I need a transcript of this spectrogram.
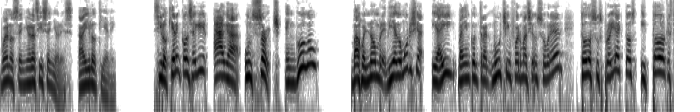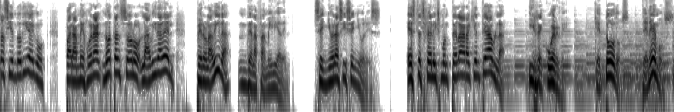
Bueno, señoras y señores, ahí lo tienen. Si lo quieren conseguir, haga un search en Google bajo el nombre Diego Murcia y ahí van a encontrar mucha información sobre él, todos sus proyectos y todo lo que está haciendo Diego para mejorar no tan solo la vida de él, pero la vida de la familia de él. Señoras y señores, este es Félix Montelar a quien te habla y recuerde que todos tenemos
